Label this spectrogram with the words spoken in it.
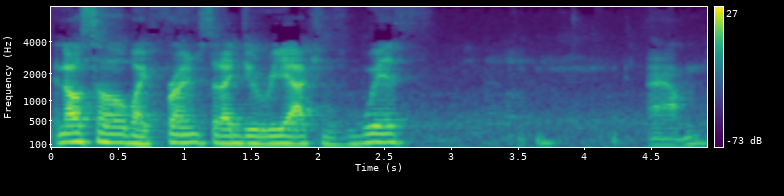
and also my friends that I do reactions with. Um,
